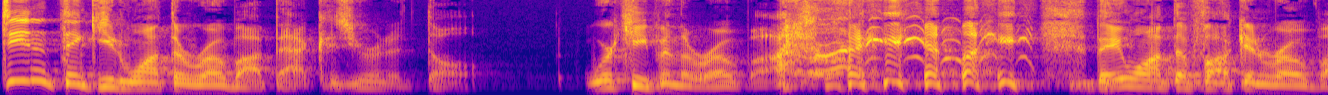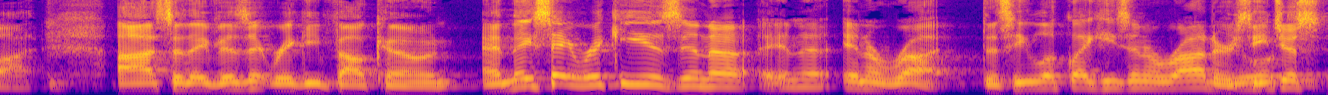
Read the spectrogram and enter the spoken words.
didn't think you'd want the robot back because you're an adult. We're keeping the robot. like, they want the fucking robot. Uh, so they visit Ricky Falcone, and they say Ricky is in a in a in a rut. Does he look like he's in a rut, or is he, looks- just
